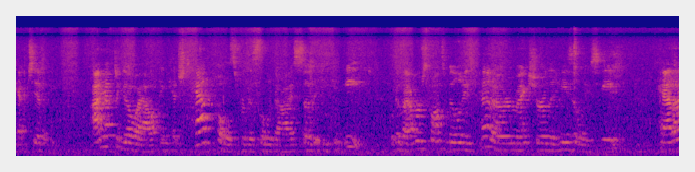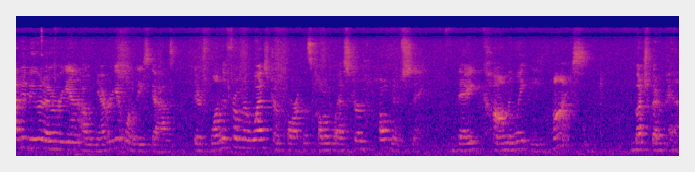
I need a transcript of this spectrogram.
captivity. I have to go out and catch tadpoles for this little guy so that he can eat. because I have a responsibility as pet owner to make sure that he's at least eating. Had I to do it over again, I would never get one of these guys. There's one that's from the western part that's called a western hognose snake. They commonly eat mice. Much better pet.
